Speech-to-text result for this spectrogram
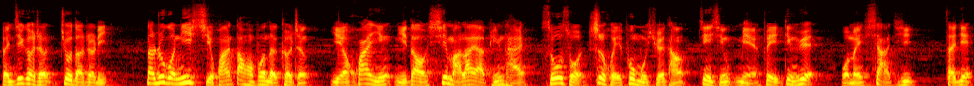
本期课程就到这里。那如果你喜欢大黄蜂的课程，也欢迎你到喜马拉雅平台搜索“智慧父母学堂”进行免费订阅。我们下期再见。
